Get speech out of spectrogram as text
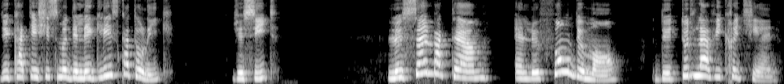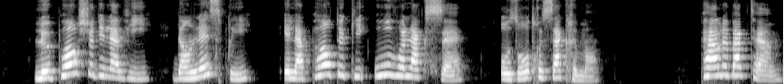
du catéchisme de l'Église catholique, je cite, Le Saint baptême est le fondement de toute la vie chrétienne, le porche de la vie dans l'esprit est la porte qui ouvre l'accès aux autres sacrements. Par le baptême,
